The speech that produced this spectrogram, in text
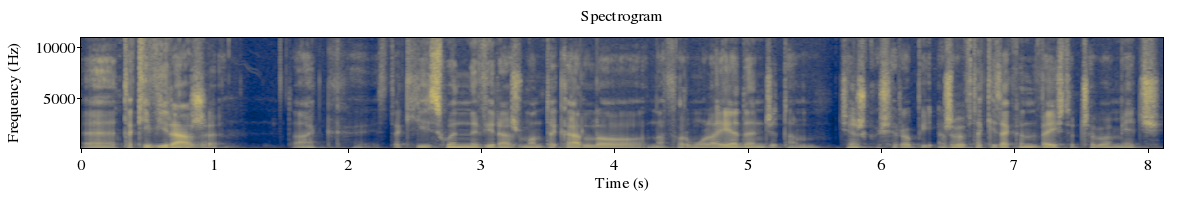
e, takie wiraże. Tak? Jest taki słynny wiraż Monte Carlo na Formule 1, gdzie tam ciężko się robi. A żeby w taki zakręt wejść, to trzeba mieć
